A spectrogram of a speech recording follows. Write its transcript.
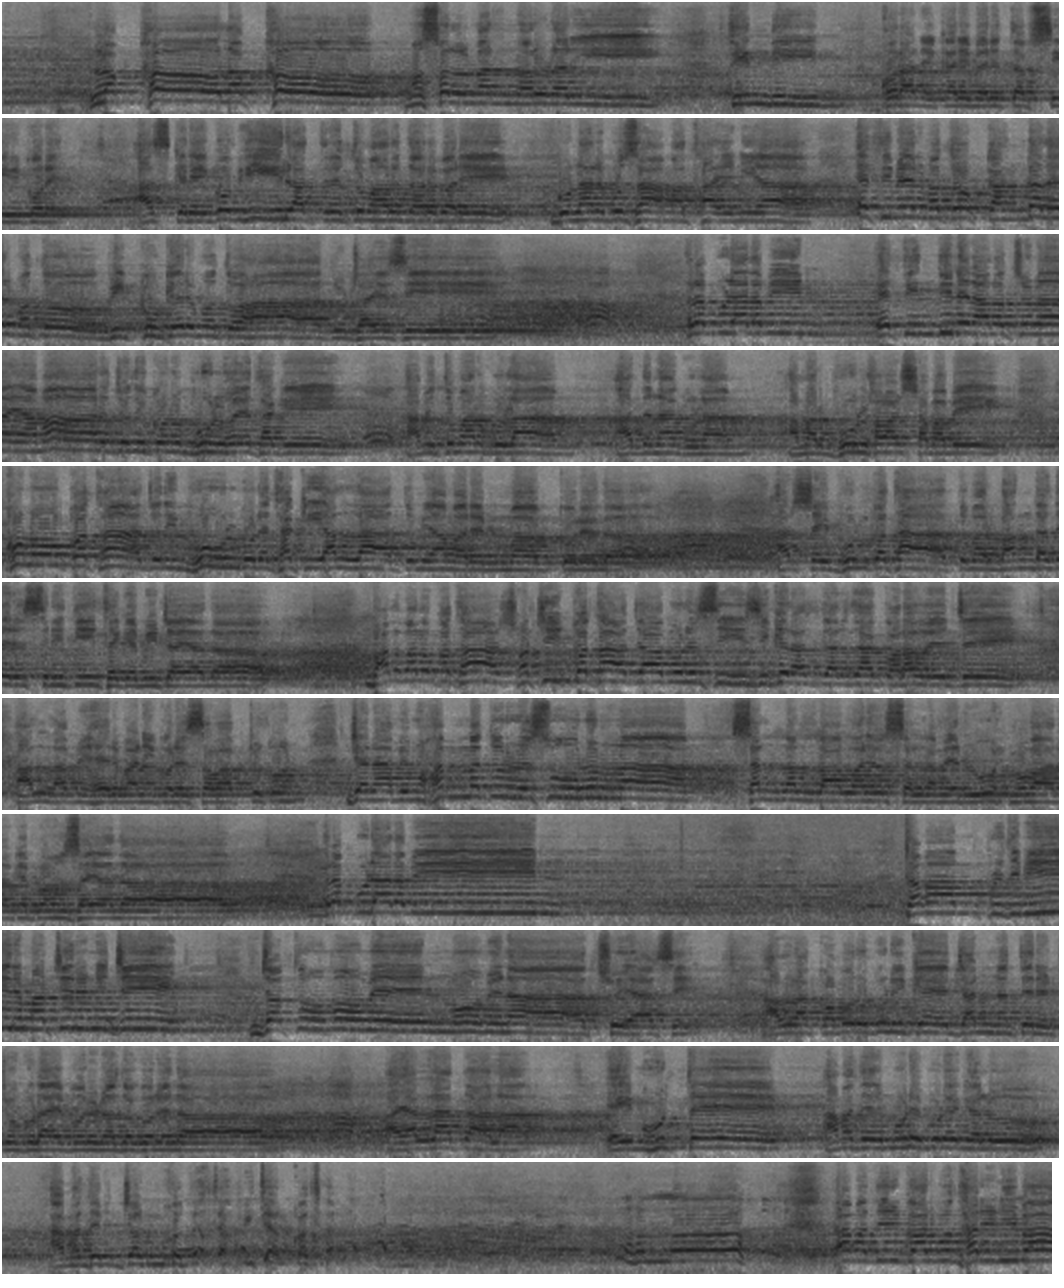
লক্ষ লক্ষ মুসলমান নরনারী তিন দিন কোরআনে কারিমের তফসির করে, আজকের এই গভীর রাত্রে তোমার দরবারে গুনার বোঝা মাথায় নিয়া এতিমের মতো, কাঙ্গালের মতো, ভিক্ষুকের মতো হাত উঠাইছি। রব্বুল তিন দিনের আলোচনায় আমার যদি কোনো ভুল হয়ে থাকে, আমি তোমার গোলাম, আদনা গোলাম আমার ভুল হওয়ার স্বাভাবিক। কোনো কথা যদি ভুল বলে থাকি, আল্লাহ তুমি আমারে মাফ করে দাও। আর সেই ভুল কথা তোমার বান্দাদের স্মৃতি থেকে মিটাইয়া দাও। ভালো ভালো কথা, সঠিক কথা যা বলেছি, জিকের আজগার যা করা হয়েছে, আল্লাহ মেহরবানি করে সবাবটুকুন জনাবে মোহাম্মদুর রসুল্লাহ সাল্লাল্লাহু আলাইহি ওয়াসাল্লামের রূহ মুবারকে পৌঁছায়া দাও। রব্বুল আলামিন তাম পৃথিবীর মাটির নিচে যত মোমেন মোমেনা ছুঁয়ে আছে আল্লাহ কবরগুলিকে জান্নাতের টুকরায় পরিণত করে দাও। আয় আল্লাহ তাআলা এই মুহূর্তে আমাদের মনে পড়ে গেল আমাদের জন্মদাতা পিতার কথা। আমাদের গর্ভধারিণী বা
